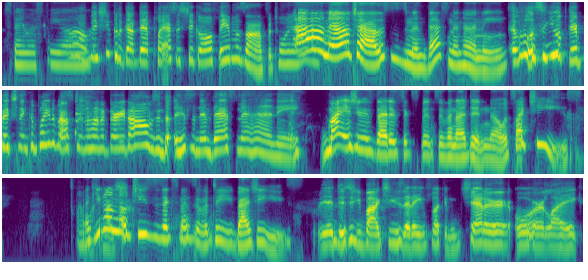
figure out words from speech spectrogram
stainless steel. Oh, bitch, you could have got that plastic shit off Amazon for twenty. Oh, don't child. This is an investment, honey. Uh, well, so you up there bitching and complaining about spending one hundred thirty dollars, and it's an investment, honey. My issue is that it's expensive, and I didn't know. It's like cheese. Oh like you gosh. don't know cheese is expensive until you buy cheese. Did you buy cheese that ain't fucking cheddar or like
